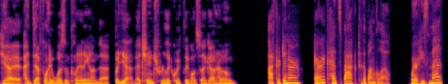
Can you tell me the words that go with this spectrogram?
Yeah, I definitely wasn't planning on that. But yeah, that changed really quickly once I got home. After dinner, Eric heads back to the bungalow, where he's met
